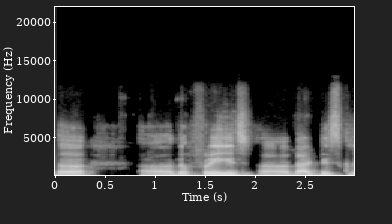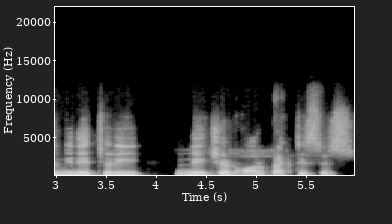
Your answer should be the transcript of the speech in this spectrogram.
The, uh, the phrase uh, that discriminatory nature or practices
